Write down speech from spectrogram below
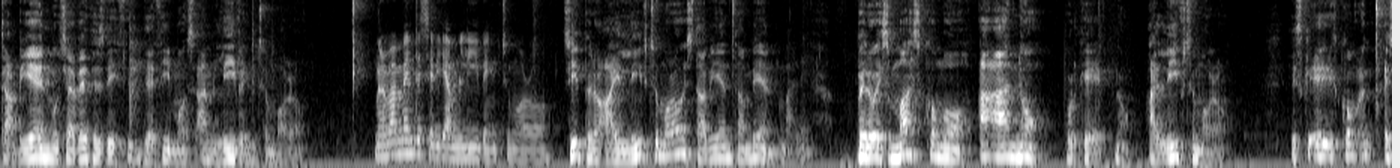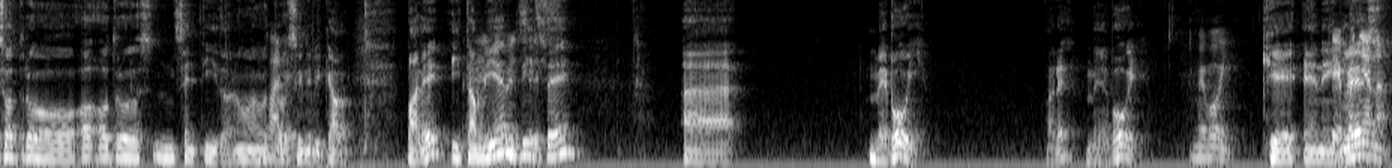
también muchas veces dec- decimos I'm leaving tomorrow. Normalmente sería I'm leaving tomorrow. Sí, pero I leave tomorrow está bien también. Vale. Pero es más como, ah, ah, no, porque no, I leave tomorrow. Es que es, como- es otro, otro sentido, ¿no? Otro Vale. significado. Vale, y también dice, ah, me voy. ¿Vale? Me voy. Me voy. Que en ¿Qué? inglés... ¿Mañana?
